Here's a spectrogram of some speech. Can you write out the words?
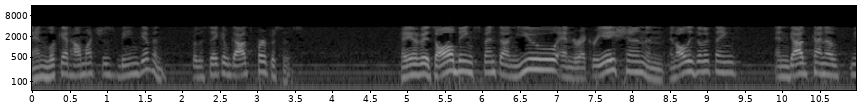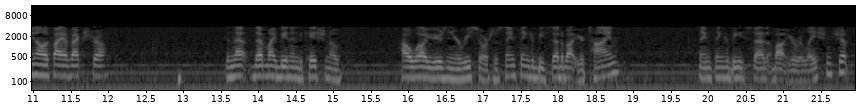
and look at how much is being given for the sake of God's purposes. If it's all being spent on you and recreation and, and all these other things, and God's kind of, you know, if I have extra, then that, that might be an indication of how well you're using your resources. Same thing could be said about your time. Same thing could be said about your relationships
